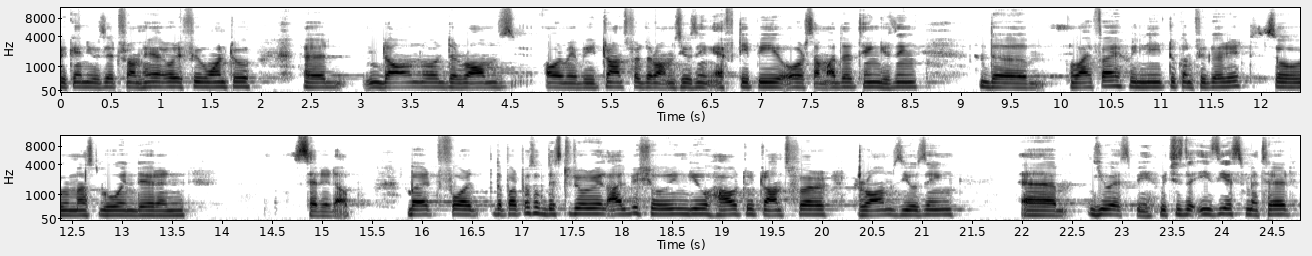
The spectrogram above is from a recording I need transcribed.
we can use it from here. Or if you want to uh, download the ROMs or maybe transfer the ROMs using FTP or some other thing using the Wi-Fi we need to configure it. So we must go in there and set it up. But for the purpose of this tutorial I'll be showing you how to transfer ROMs using um, USB which is the easiest method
